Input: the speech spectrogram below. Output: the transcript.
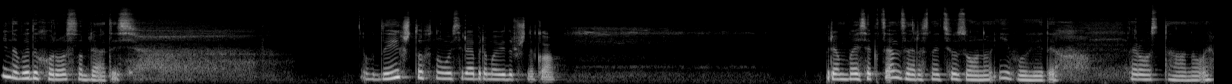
І на видиху розслаблятись. Вдих, штовхнулись ребрами від рушника. Прям весь акцент зараз на цю зону. І видих. Розтанули.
